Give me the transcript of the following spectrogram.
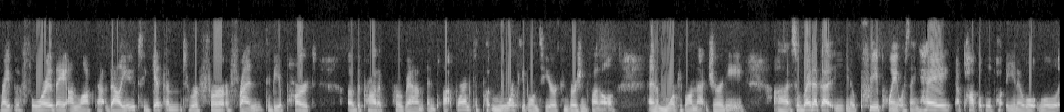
right before they unlock that value to get them to refer a friend to be a part of the product program and platform to put more people into your conversion funnel and more people on that journey. Uh, so right at that you know pre point, we're saying, hey, a pop up will you know we'll, we'll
